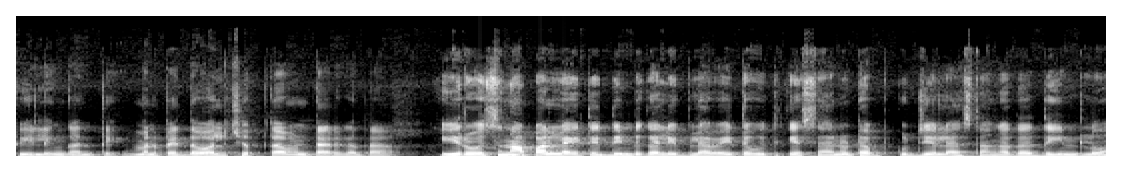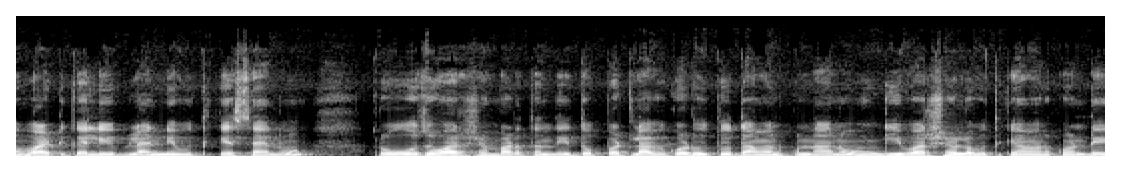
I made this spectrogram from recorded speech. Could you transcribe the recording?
ఫీలింగ్ అంతే. మన పెద్దవాళ్ళు చెప్తా ఉంటారు కదా. ఈ రోజు నా పనులు అయితే దిండు గలీబులు అవి అయితే ఉతికేసాను టబ్బు కుర్జీలు వేస్తాం కదా దీంట్లో వాటి గలీబులు అన్నీ ఉతికేసాను రోజు వర్షం పడుతుంది. దుప్పట్లు అవి కూడా ఉతుకుదాం అనుకున్నాను. ఇంక ఈ వర్షంలో ఉతికామనుకోండి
